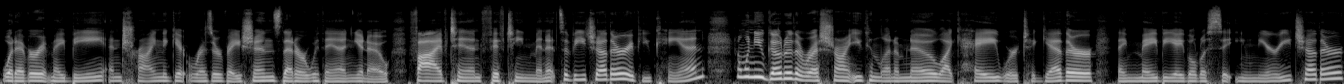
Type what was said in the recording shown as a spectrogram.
whatever it may be, and trying to get reservations that are within, you know, 5, 10, 15 minutes of each other if you can. And when you go to the restaurant, you can let them know, like, hey, we're together. They may be able to sit you near each other.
